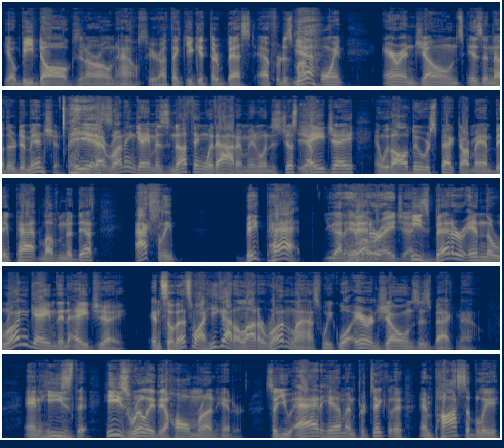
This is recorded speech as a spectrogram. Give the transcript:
you know be dogs in our own house here. I think you get their best effort. Is my Yeah. point. Aaron Jones is another dimension. He is. That running game is nothing without him. And when it's just Yep. AJ, and with all due respect, our man Big Pat, love him to death. Actually, Big Pat. You got him better, over AJ. He's better in the run game than AJ. And so that's why he got a lot of run last week. Well, Aaron Jones is back now. And he's the he's really the home run hitter. So you add him and particular and possibly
